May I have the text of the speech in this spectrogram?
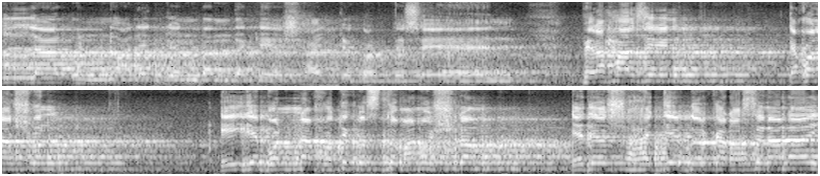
আল্লাহর অন্য আরেকজন বান্দাকে সাহায্য করতেছেন। ফের হাজিরিন, এখন আসুন, এই যে বন্যা ক্ষতিগ্রস্ত মানুষরা, এদের সাহায্যের দরকার আছে না নাই?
